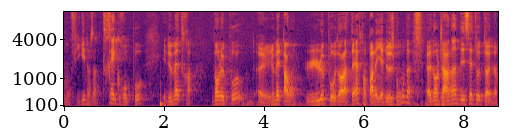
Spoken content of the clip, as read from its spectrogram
mon figuier dans un très gros pot et de mettre dans le pot, euh, le mettre pardon, le pot dans la terre, t'en parlais il y a deux secondes, euh, dans le jardin dès cet automne.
